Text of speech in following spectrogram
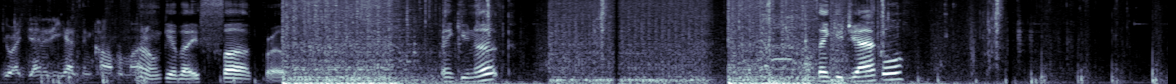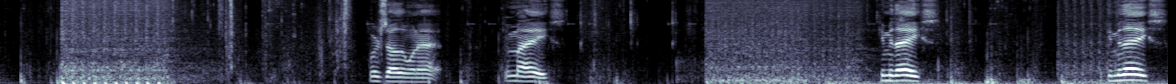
Your identity has been compromised. I don't give a fuck, bro. Thank you, Nøkk. Thank you, Jackal. Where's the other one at? Give me my ace. Give me the ace. Give me the ace.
